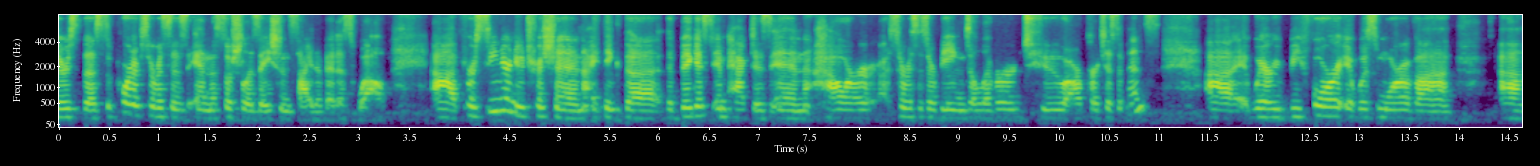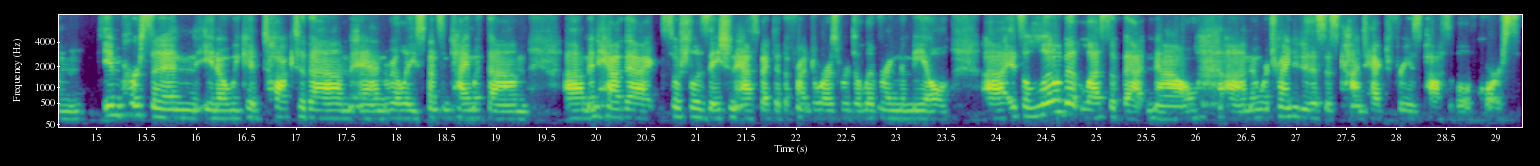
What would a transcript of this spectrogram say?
there's the supportive services and the socialization side of it as well. Uh, for senior nutrition, I think the, the biggest impact is in how our services are being delivered to our participants, uh, where before it was more of a um, in person, you know, we could talk to them and really spend some time with them um, and have that socialization aspect at the front door as we're delivering the meal. Uh, it's a little bit less of that now, um, and we're trying to do this as contact free as possible, of course.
